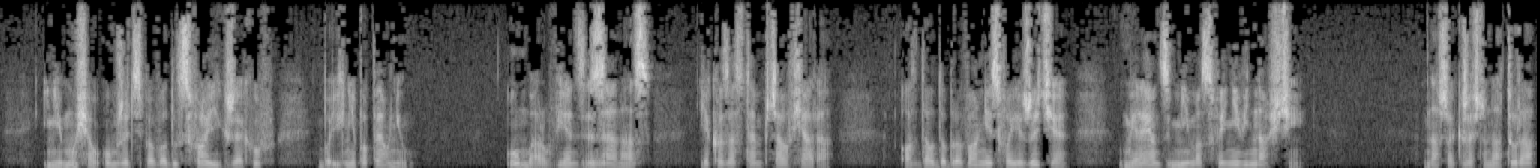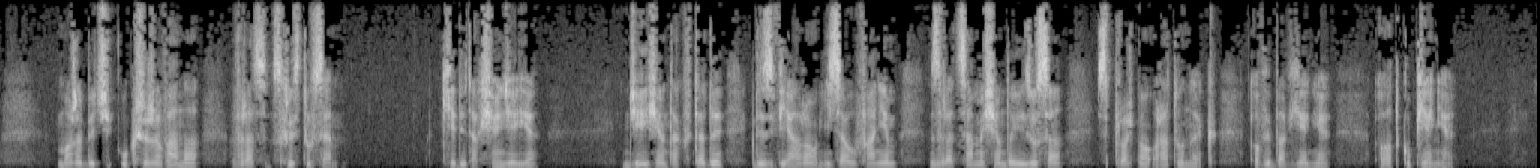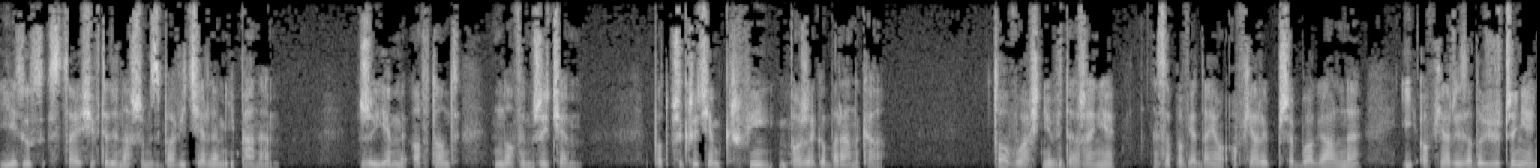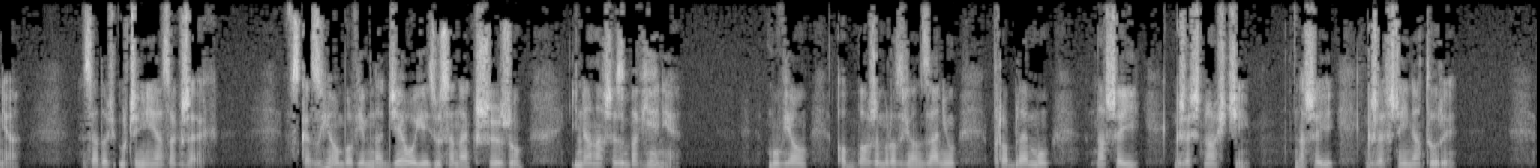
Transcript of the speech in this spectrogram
i nie musiał umrzeć z powodu swoich grzechów, bo ich nie popełnił. Umarł więc za nas jako zastępcza ofiara. Oddał dobrowolnie swoje życie, umierając mimo swej niewinności. Nasza grzeszna natura może być ukrzyżowana wraz z Chrystusem. Kiedy tak się dzieje? Dzieje się tak wtedy, gdy z wiarą i zaufaniem zwracamy się do Jezusa z prośbą o ratunek, o wybawienie, o odkupienie. Jezus staje się wtedy naszym Zbawicielem i Panem. Żyjemy odtąd nowym życiem, pod przykryciem krwi Bożego Baranka. To właśnie wydarzenie zapowiadają ofiary przebłagalne i ofiary zadośćuczynienia, zadośćuczynienia za grzech. Wskazują bowiem na dzieło Jezusa na krzyżu i na nasze zbawienie. Mówią o Bożym rozwiązaniu problemu naszej grzeszności, naszej grzesznej natury.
